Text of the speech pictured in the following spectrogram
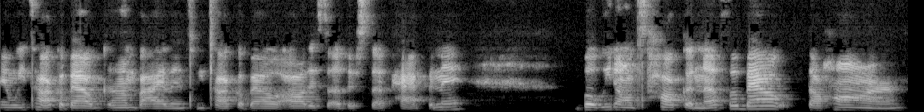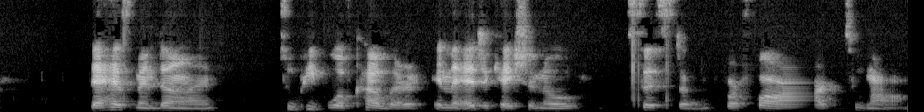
And we talk about gun violence, we talk about all this other stuff happening but we don't talk enough about the harm that has been done to people of color in the educational system for far too long.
